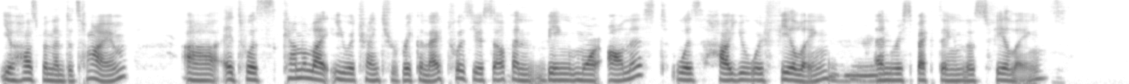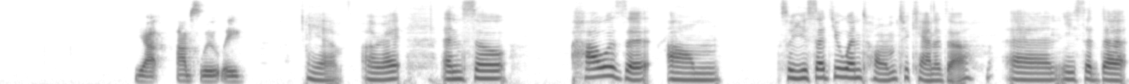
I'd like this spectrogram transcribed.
your husband at the time, uh, it was kind of like you were trying to reconnect with yourself and being more honest with how you were feeling mm-hmm. and respecting those feelings. Yeah, absolutely. Yeah. All right. And so, how was it? Um, so you said you went home to Canada, and you said that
